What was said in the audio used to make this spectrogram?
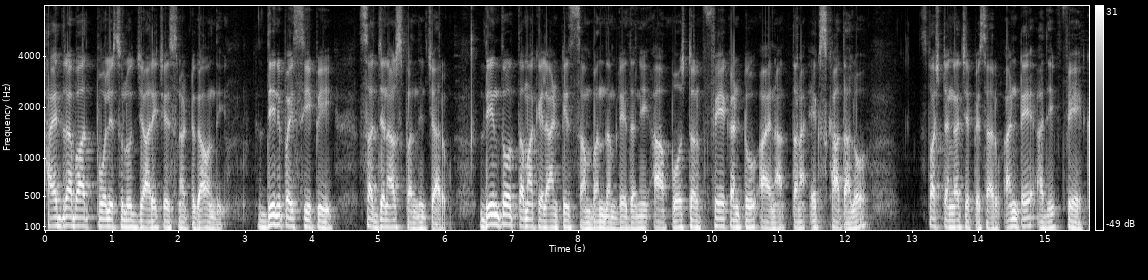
హైదరాబాద్ పోలీసులు జారీ చేసినట్టుగా ఉంది. దీనిపై సిపి సజ్జనార్ స్పందించారు. దీంతో తమకు ఎలాంటి సంబంధం లేదని ఆ పోస్టర్ ఫేక్ అంటూ ఆయన తన ఎక్స్ ఖాతాలో స్పష్టంగా చెప్పేశారు. అంటే అది ఫేక్.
